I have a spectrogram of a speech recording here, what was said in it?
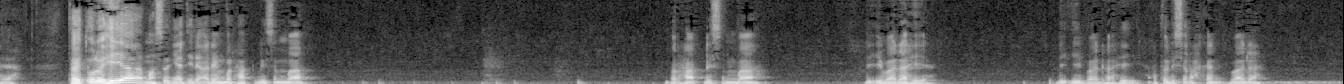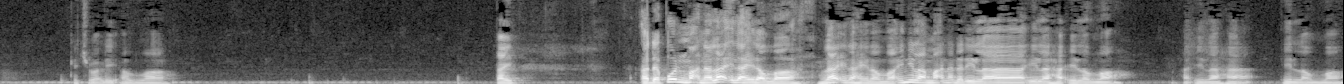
ya. Tauhid uluhiyah maksudnya tidak ada yang berhak disembah. Berhak disembah diibadahi ya. Diibadahi atau diserahkan ibadah kecuali Allah. Taib. Adapun makna la ilaha illallah, la ilaha illallah inilah makna dari la ilaha illallah. La ilaha illallah.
